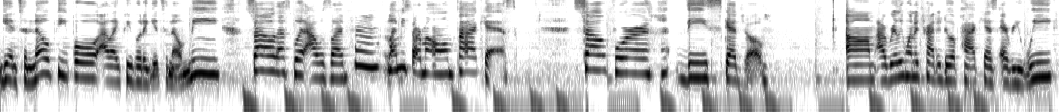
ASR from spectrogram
getting to know people. I like people to get to know me. So that's what I was like, hmm, let me start my own podcast. So for the schedule, um, I really want to try to do a podcast every week,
